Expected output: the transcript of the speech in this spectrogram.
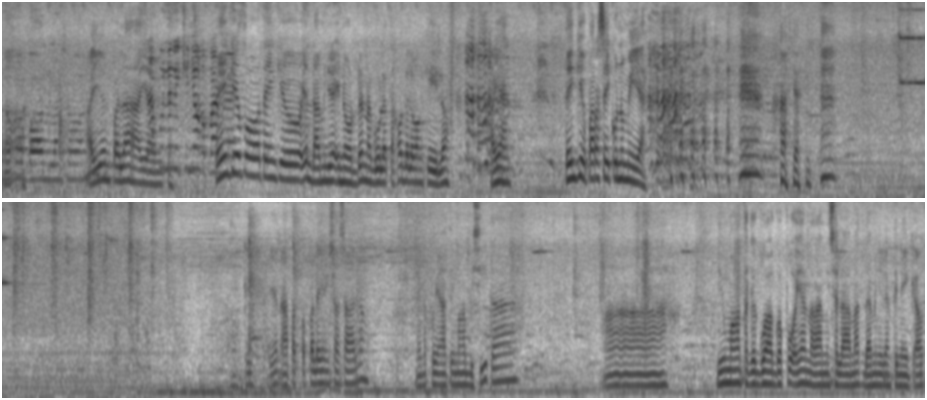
nakabano lang sa ano. Ayun pala, ayan. po na lechon nyo, ka Thank you po, thank you. Ayan, dami nila in order, nagulat ako, dalawang kilo. Ayan. Thank you, para sa ekonomiya. ayan. Okay, ayan, apat pa pala yung isasalang. Ayan na po yung ating mga bisita. Ah, yung mga taga-guagua po, ayan, maraming salamat. Dami nilang tinake out.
